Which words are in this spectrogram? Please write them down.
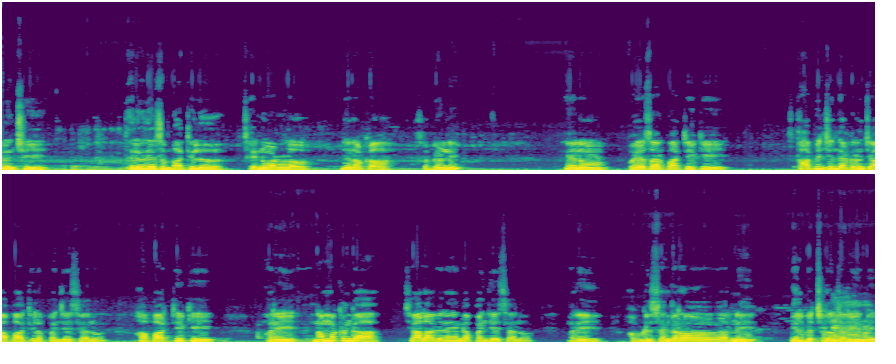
నుంచి తెలుగుదేశం పార్టీలో చేరిన వాళ్ళలో నేను ఒక సభ్యుడిని నేను వైఎస్ఆర్ పార్టీకి స్థాపించిన దగ్గర నుంచి ఆ పార్టీలో పనిచేశాను. ఆ పార్టీకి మరి నమ్మకంగా చాలా వినయంగా పనిచేశాను. మరి అప్పుడు శంకరరావు గారిని గెలిపించడం జరిగింది.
